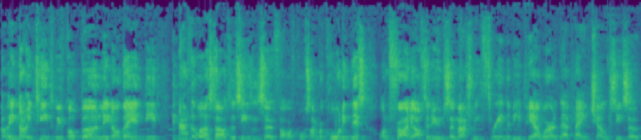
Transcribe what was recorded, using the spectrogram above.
Now in 19th we've got Burnley. Now they indeed didn't have the worst start to the season so far. Of course, I'm recording this on Friday afternoon, so match week three in the BPL where they're playing Chelsea. So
